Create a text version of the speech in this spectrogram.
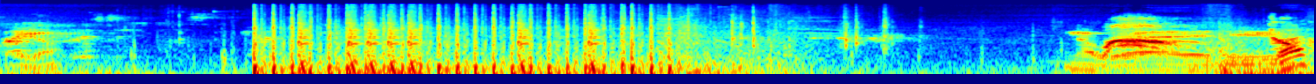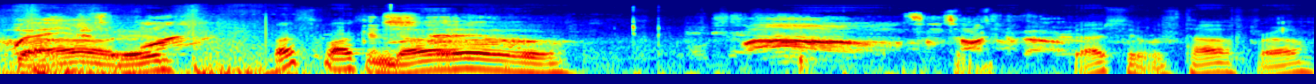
There we go. No Wow. way, dude. No Let's way, you just go, dude. won? Let's fucking Good go. Wow, that's what I'm talking about. That shit was tough, bro.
